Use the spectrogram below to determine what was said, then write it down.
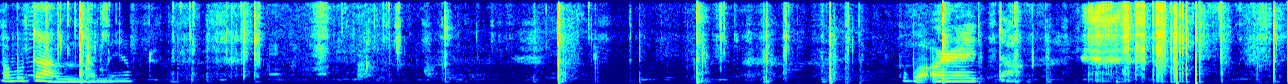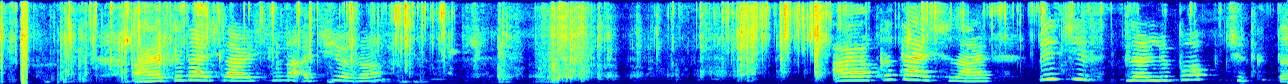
Ha bu da anlamıyor. Baba araya da. Arkadaşlar şimdi açıyorum. Arkadaşlar bir çift lollipop çıktı.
